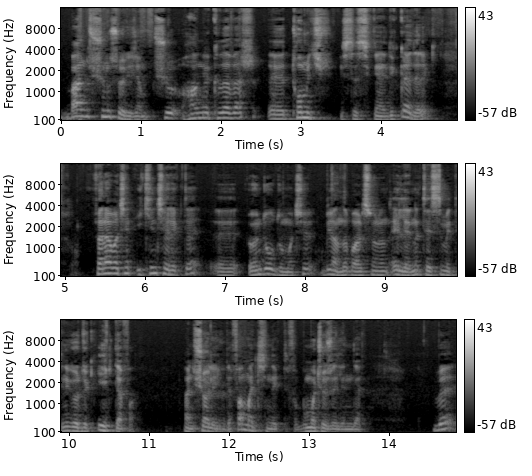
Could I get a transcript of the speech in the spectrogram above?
ben şunu söyleyeceğim. Şu Hanga Klaver, e, Tomic istatistiklerine dikkat ederek Fenerbahçe'nin ikinci çeyrekte e, önde olduğu maçı bir anda Barcelona'nın ellerine teslim ettiğini gördük ilk defa. Hani şöyle ilk defa maç içinde ilk defa bu maç özelinde. Ve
